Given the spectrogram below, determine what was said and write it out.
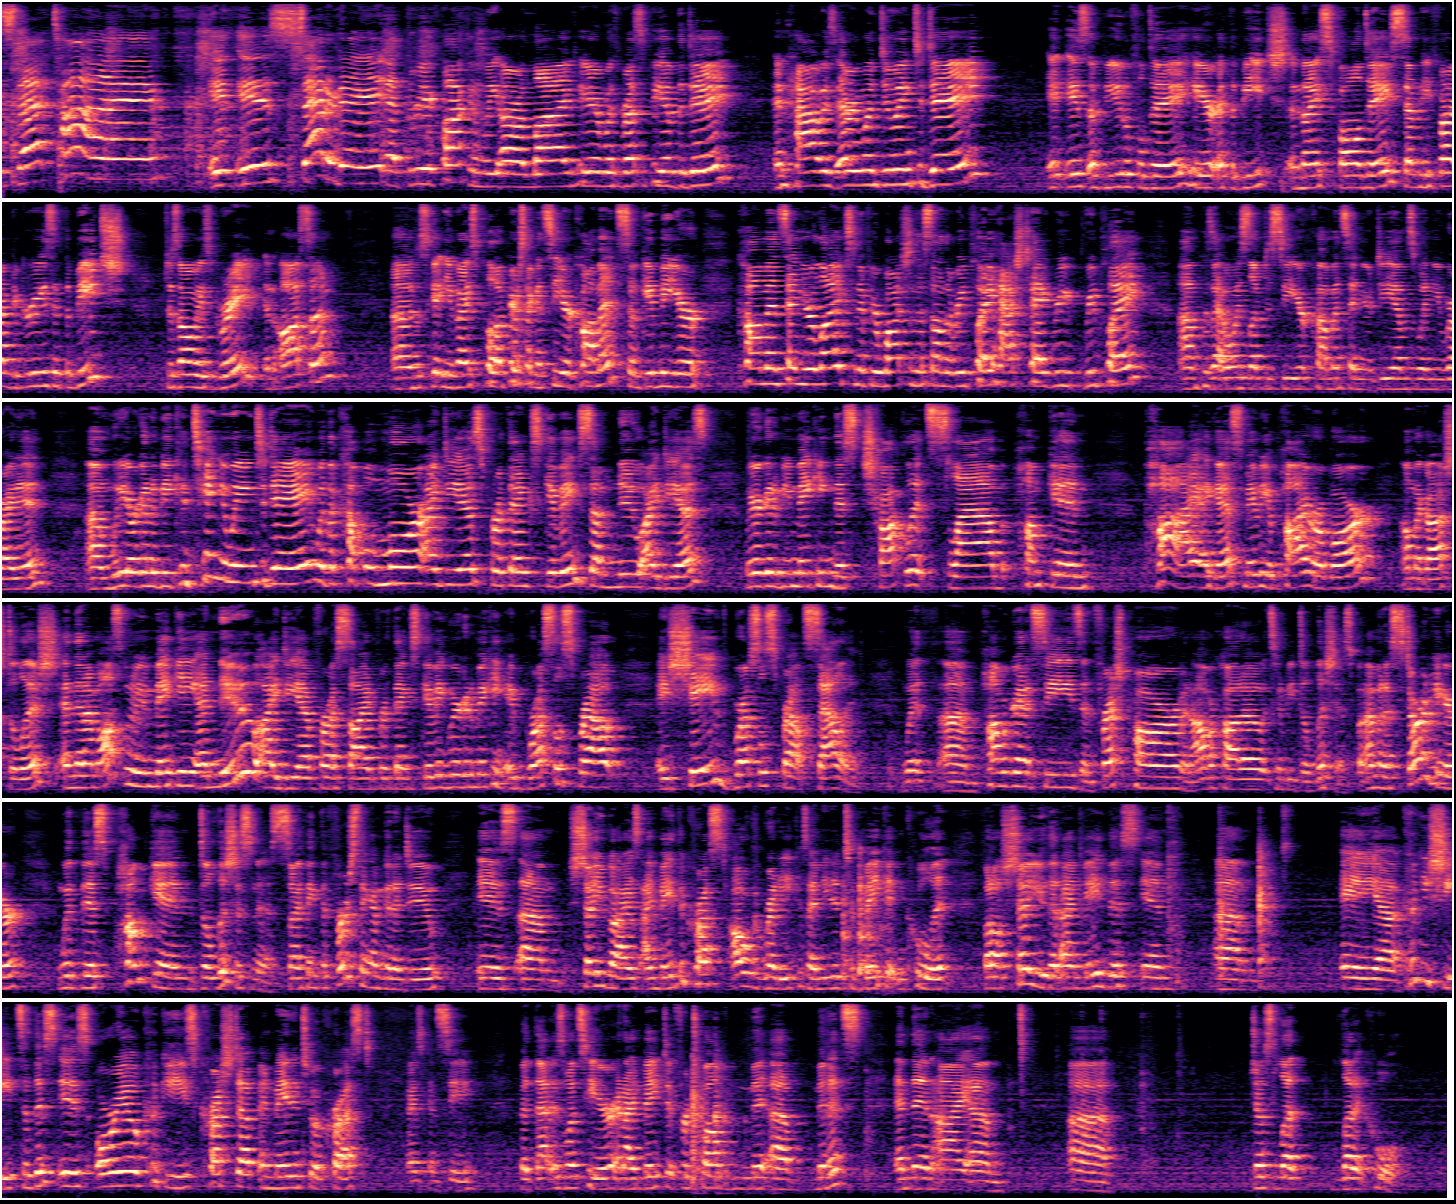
It's that time! It is Saturday at 3 o'clock and we are live here with Recipe of the Day. And how is everyone doing today? It is a beautiful day here at the beach, a nice fall day, 75 degrees at the beach, which is always great and awesome. Uh, just getting you guys pulled up here so I can see your comments, so give me your comments and your likes, and if you're watching this on the replay, hashtag re replay because um, I always love to see your comments and your DMs when you write in. Um, we are going to be continuing today with a couple more ideas for Thanksgiving, some new ideas. We are going to be making this chocolate slab pumpkin pie, I guess, maybe a pie or a bar. Oh my gosh, delish. And then I'm also going to be making a new idea for a side for Thanksgiving. We're going to be making a Brussels sprout, a shaved Brussels sprout salad with um, pomegranate seeds and fresh parm and avocado. It's going to be delicious. But I'm going to start here with this pumpkin deliciousness. So I think the first thing I'm going to do is um, show you guys, I made the crust already because I needed to bake it and cool it, but I'll show you that I made this in um, a uh, cookie sheet. So this is Oreo cookies crushed up and made into a crust, you guys can see. But that is what's here, and I baked it for 12 mi uh, minutes and then I um, uh, just let let it cool.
